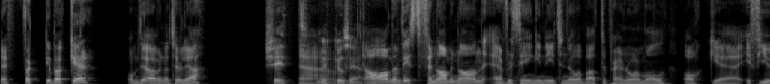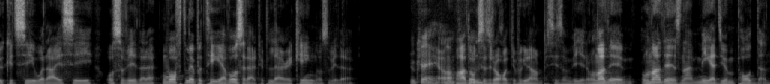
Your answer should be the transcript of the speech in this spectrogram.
är det 40 böcker om det övernaturliga. Shit, Eh, mycket att säga. Ja, men visst. Phenomenon, Everything You Need To Know About The Paranormal och eh, If You Could See What I See och så vidare. Hon var ofta med på tv och sådär, typ Larry King och så vidare. Okej, ja. Och hade Mm. också ett radioprogram, precis som vi. Hon hade, hon hade en sån här Mediumpodden.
